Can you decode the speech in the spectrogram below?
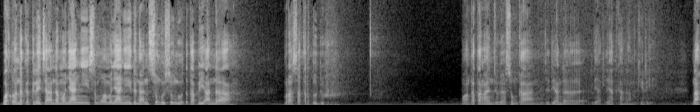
Waktu Anda ke gereja, Anda mau nyanyi, semua menyanyi dengan sungguh-sungguh, tetapi Anda merasa tertuduh. Mau angkat tangan juga sungkan, jadi Anda lihat-lihat kanan kiri. Nah,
